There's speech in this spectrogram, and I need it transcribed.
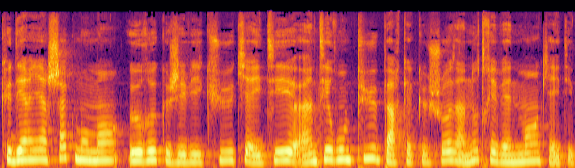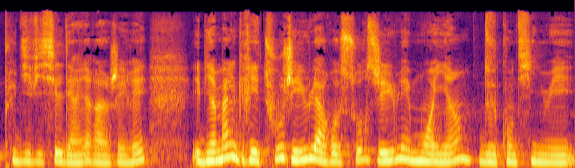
Que derrière chaque moment heureux que j'ai vécu, qui a été interrompu par quelque chose, un autre événement qui a été plus difficile derrière à gérer, et eh bien malgré tout, j'ai eu la ressource, j'ai eu les moyens de continuer,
